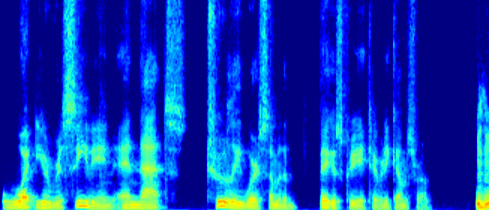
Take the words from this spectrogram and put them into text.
what you're receiving, and that's truly where some of the biggest creativity comes from. Mm-hmm.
